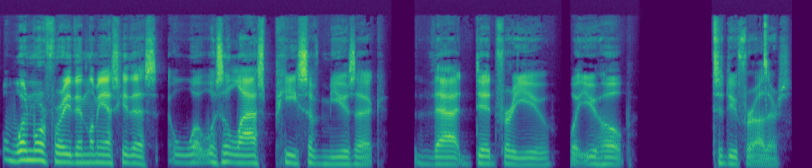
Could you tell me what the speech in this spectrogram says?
One more for you, then let me ask you this. What was the last piece of music that did for you what you hope to do for others?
